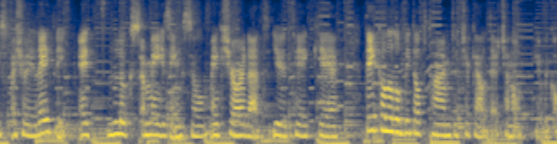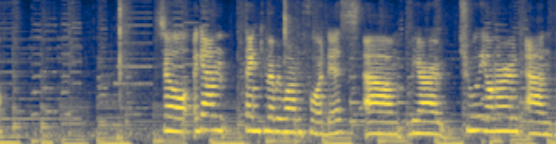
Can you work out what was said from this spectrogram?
especially lately. It looks amazing, so make sure that you take uh, take a little bit of time to check out their channel. Here we go. So again, thank you everyone for this. Um, we are truly honored and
